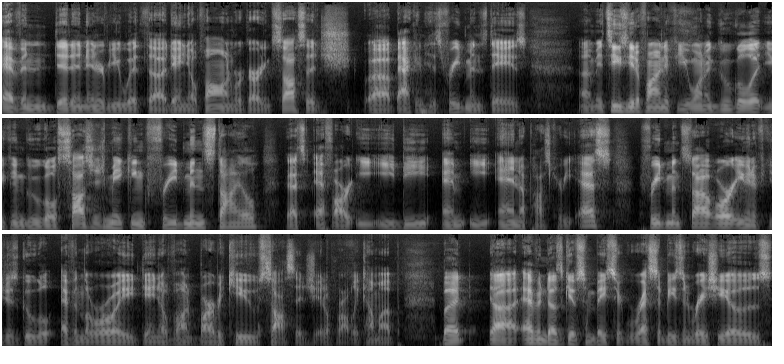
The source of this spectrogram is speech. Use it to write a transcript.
Evan did an interview with uh, Daniel Vaughn regarding sausage uh, back in his Freedmen's days. Um, it's easy to find if you want to Google it. You can Google sausage making Freedmen style. That's F R E E D M E N apostrophe S Freedmen style. Or even if you just Google Evan LeRoy Daniel Vaughn barbecue sausage, it'll probably come up. But uh, Evan does give some basic recipes and ratios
